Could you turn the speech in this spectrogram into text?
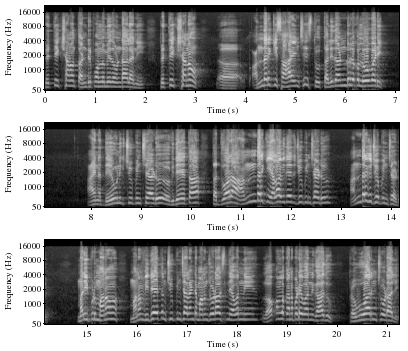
ప్రతి క్షణం తండ్రి పనుల మీద ఉండాలని ప్రతి క్షణం అందరికీ సహాయం చేస్తూ తల్లిదండ్రులకు లోబడి ఆయన దేవునికి చూపించాడు విధేయత తద్వారా అందరికీ ఎలా విధేయత చూపించాడు? అందరికీ చూపించాడు. మరి ఇప్పుడు మనం మనం విధేయతను చూపించాలంటే మనం చూడాల్సింది ఎవరిని? లోకంలో కనపడేవారిని కాదు ప్రభువారిని చూడాలి.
